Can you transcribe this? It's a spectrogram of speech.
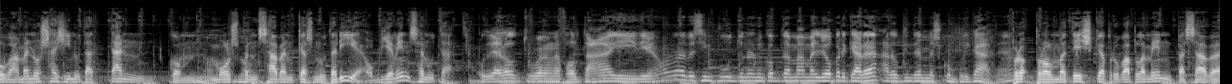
Obama no s'hagi notat tant com no, molts no. pensaven que es notaria. Òbviament s'ha notat. Poder el trobaran a faltar i diran, oh, haguéssim pogut donar un cop de mà amb allò perquè ara ara ho tindrem més complicat, eh? Però, però el mateix que probablement passava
